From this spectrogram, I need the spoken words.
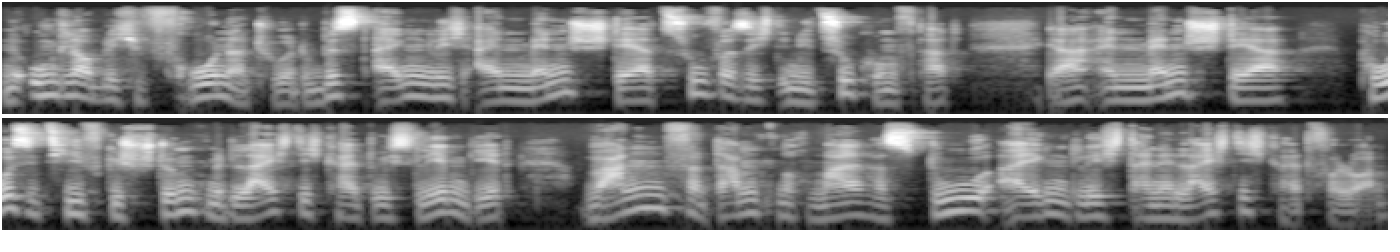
eine unglaubliche Frohnatur. Du bist eigentlich ein Mensch, der Zuversicht in die Zukunft hat. Ja, ein Mensch, der positiv gestimmt mit Leichtigkeit durchs Leben geht, wann verdammt nochmal hast du eigentlich deine Leichtigkeit verloren?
